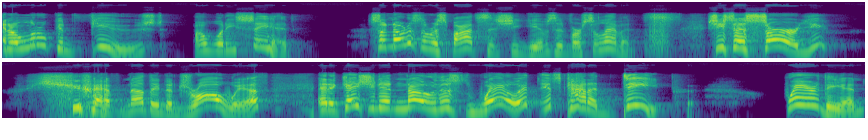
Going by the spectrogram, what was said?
and a little confused by what he said. So notice the response that she gives in verse 11. She says, Sir, you, you have nothing to draw with. And in case you didn't know, this well, it, it's kind of deep. Where then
